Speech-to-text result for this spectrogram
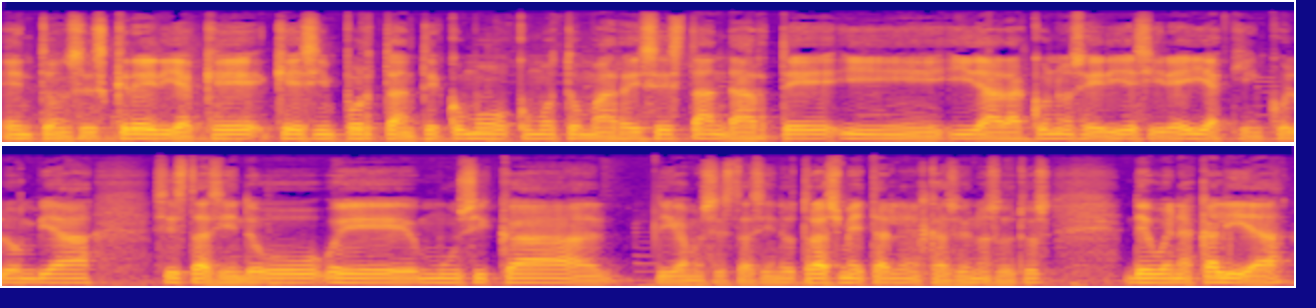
Entonces creería que, que es importante como, como tomar ese estandarte y, y, dar a conocer y decir, hey, aquí en Colombia se está haciendo música, digamos, se está haciendo trash metal en el caso de nosotros, de buena calidad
